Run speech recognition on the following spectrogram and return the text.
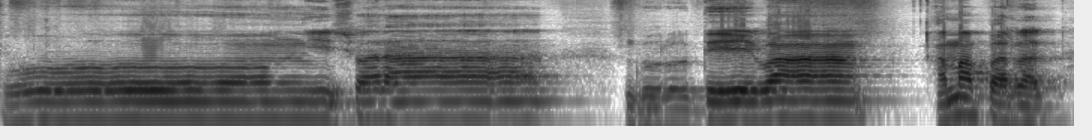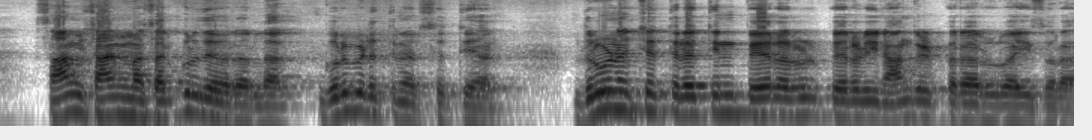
ஓம் ஈஸ்வரா. குருதேவா அம்மா பாடுறார் சாமி சாமிமா சர்க்குருதேவர் அல்லால் குருவிடத்தினர் சுத்தியால் துருவ நட்சத்திரத்தின் பேரருள் பேரொளி நாங்கள் பேரருள் ஈஸ்வரா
